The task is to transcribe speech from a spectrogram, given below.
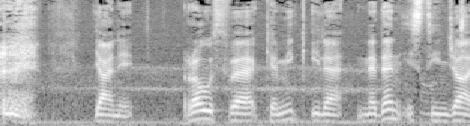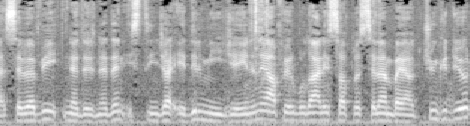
yani ravth ve kemik ile neden istinca sebebi nedir? Neden istinca edilmeyeceğini ne yapıyor burada Aleyhisselatü Vesselam beyan. Çünkü diyor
